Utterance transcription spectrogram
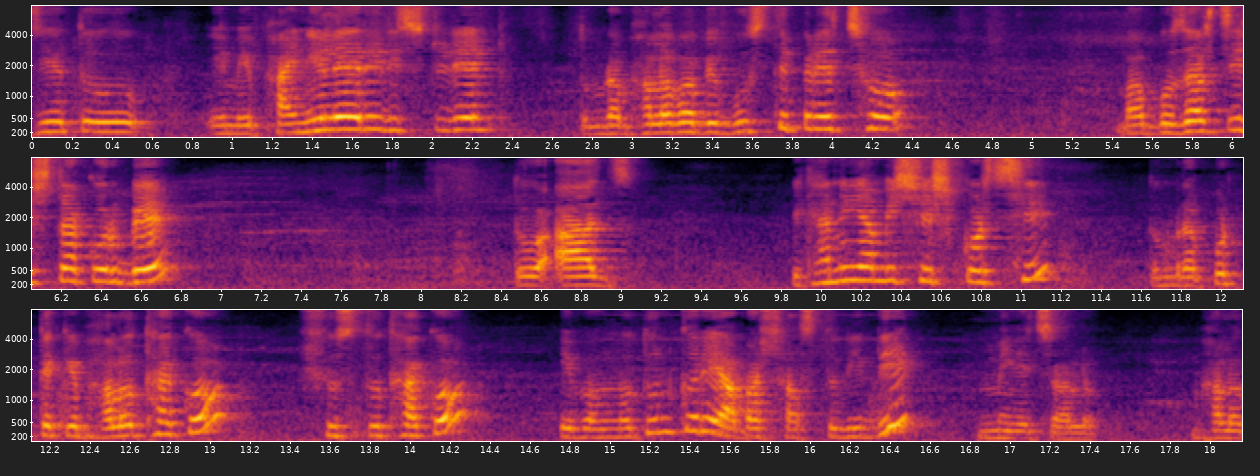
যেহেতু এম এ ফাইনাল ইয়ারের স্টুডেন্ট তোমরা ভালোভাবে বুঝতে পেরেছ বা বোঝার চেষ্টা করবে। তো আজ এখানেই আমি শেষ করছি। তোমরা প্রত্যেকে ভালো থাকো, সুস্থ থাকো এবং নতুন করে আবার স্বাস্থ্যবিধি মেনে চলো। ভালো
